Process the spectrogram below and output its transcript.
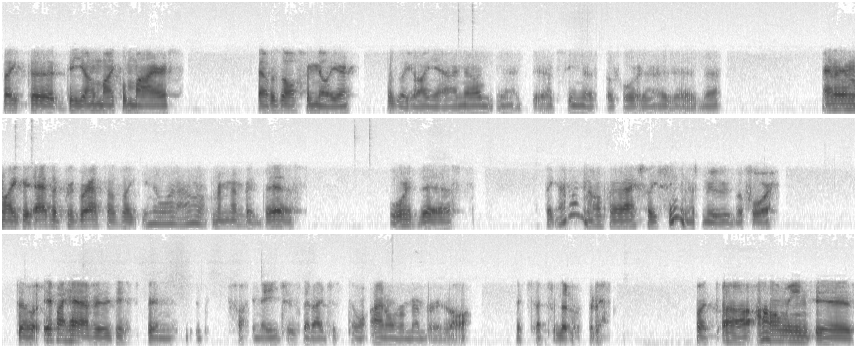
like the the young Michael Myers, that was all familiar. I was like, oh yeah, I know, I've seen this before. And then like as it progressed, I was like, you know what? I don't remember this or this. Like I don't know if I've actually seen this movie before. So if I have, it, it's been fucking ages that I just don't I don't remember it at all, except for the opening. But uh, Halloween is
